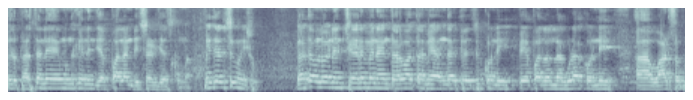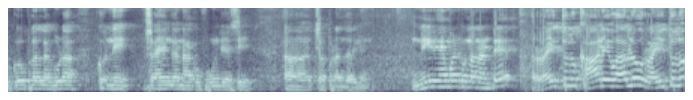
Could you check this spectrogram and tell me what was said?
మీరు ప్రశ్నలు ఏ ముందుకే నేను చెప్పాలని డిసైడ్ చేసుకున్నా. మీకు తెలుసు మీకు గతంలో నేను చైర్మన్ అయిన తర్వాత మీ అందరికి తెలుసు కొన్ని పేపర్లలో కూడా కొన్ని వాట్సాప్ గ్రూపులలో కూడా కొన్ని స్వయంగా నాకు ఫోన్ చేసి చెప్పడం జరిగింది. నేనేమంటున్నానంటే రైతులు కాని వాళ్ళు రైతులు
